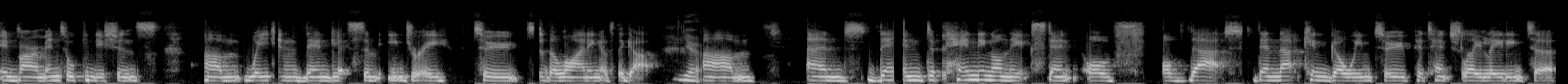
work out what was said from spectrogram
environmental conditions, um, we can then get some injury to, to the lining of the gut. Yeah. Um, and then, depending on the extent of of that, then that can go into potentially leading to,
